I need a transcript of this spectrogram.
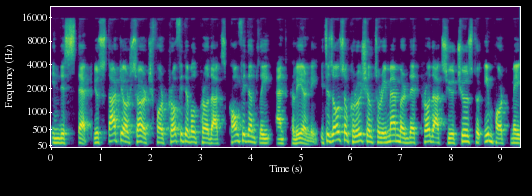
in this step, you start your search for profitable profitable products confidently and clearly. It is also crucial to remember that products you choose to import may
